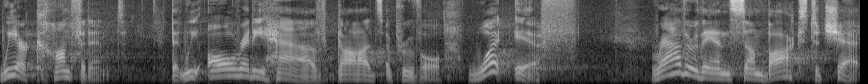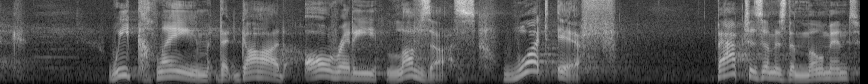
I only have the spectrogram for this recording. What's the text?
we are confident that we already have God's approval. What if, rather than some box to check, we claim that God already loves us? What if baptism is the moment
